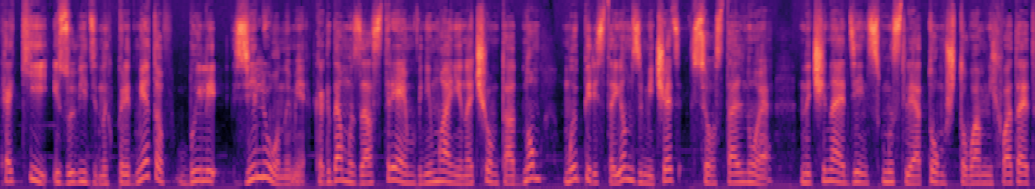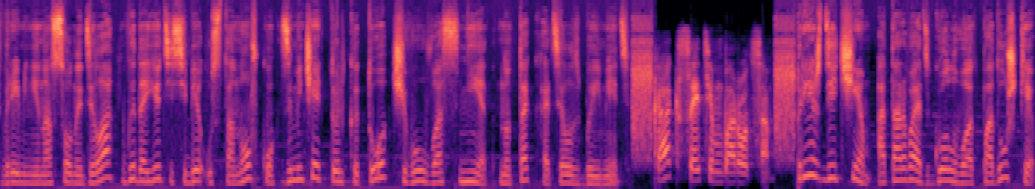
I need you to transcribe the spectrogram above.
какие из увиденных предметов были зелеными. Когда мы заостряем внимание на чем-то одном, мы перестаем замечать все остальное. Начиная день с мысли о том, что вам не хватает времени на сон и дела, вы даете себе установку замечать только то, чего у вас нет, но так хотелось бы иметь. Как с этим бороться? Прежде чем оторвать голову от подушки,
